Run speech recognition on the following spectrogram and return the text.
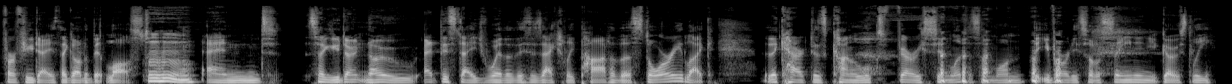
for a few days. They got a bit lost Mm-hmm. and so you don't know at this stage whether this is actually part of the story. Like the characters kind of looks very similar to someone that you've already sort of seen in your ghostly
